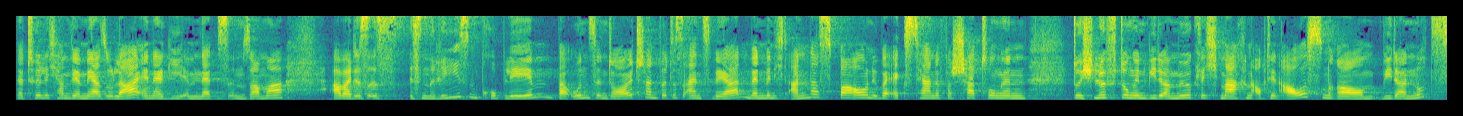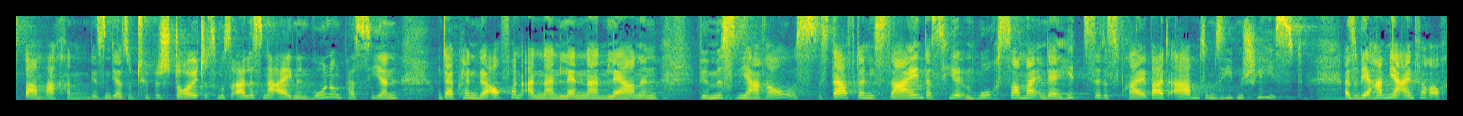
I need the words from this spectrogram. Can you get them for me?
Natürlich haben wir mehr Solarenergie im Netz im Sommer, aber das ist, ist ein Riesenproblem. Bei uns in Deutschland wird es eins werden, wenn wir nicht anders bauen, über externe Verschattungen, durch Lüftungen wieder möglich machen, auch den Außenraum wieder nutzbar machen. Wir sind ja so typisch deutsch, es muss alles in der eigenen Wohnung passieren. Und da können wir auch von anderen Ländern lernen. Wir müssen ja raus. Es darf doch nicht sein, dass hier im Hochsommer in der Hitze das Freibad abends um sieben schließt. Also wir haben ja einfach auch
